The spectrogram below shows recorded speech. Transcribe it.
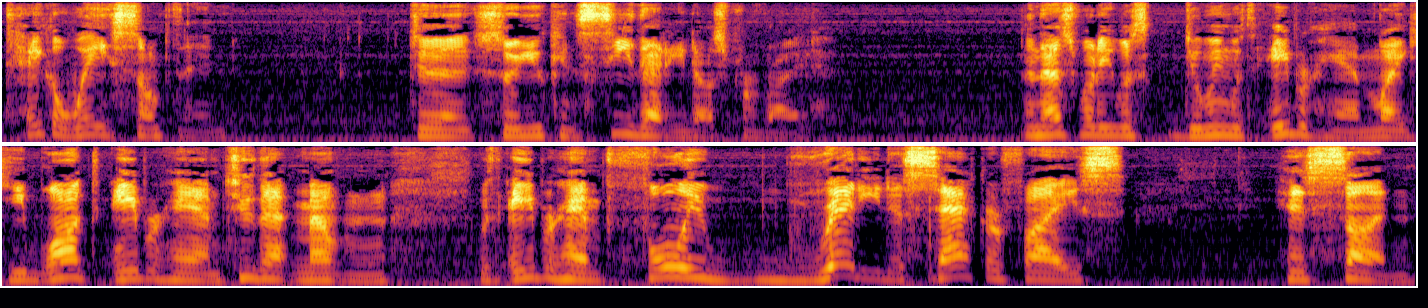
take away something to so you can see that He does provide. And that's what He was doing with Abraham. Like, He walked Abraham to that mountain with Abraham fully ready to sacrifice his son.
